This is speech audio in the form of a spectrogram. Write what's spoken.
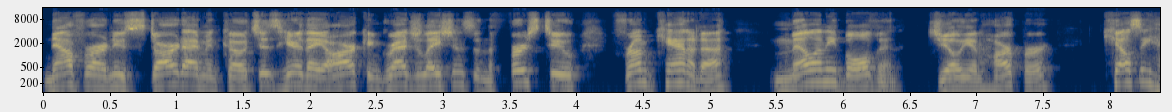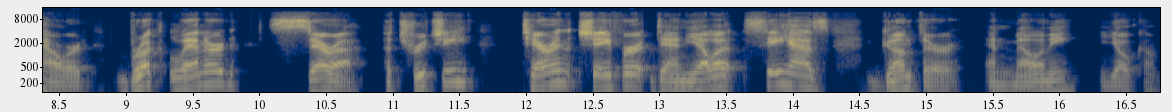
Now, for our new Star Diamond coaches, here they are. Congratulations. And the first two from Canada Melanie Bolvin, Jillian Harper, Kelsey Howard, Brooke Leonard, Sarah Petrucci, Taryn Schaefer, Daniela Seahaz Gunther, and Melanie Yoakum.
